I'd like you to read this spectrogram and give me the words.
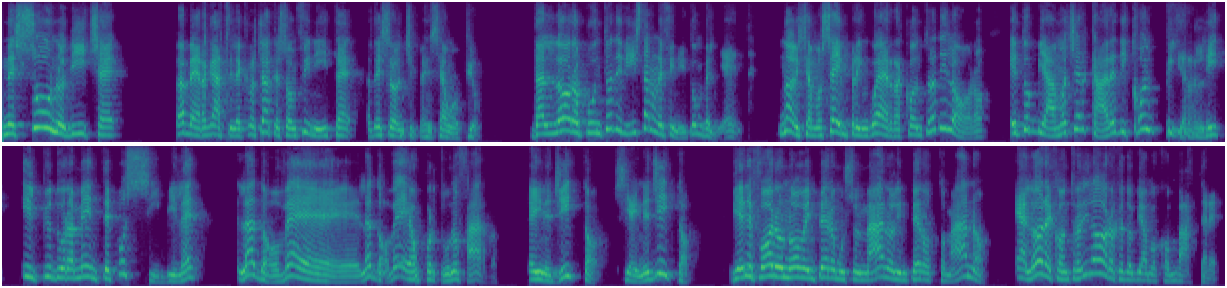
nessuno dice, vabbè ragazzi, le crociate sono finite, adesso non ci pensiamo più. Dal loro punto di vista non è finito un bel niente. Noi siamo sempre in guerra contro di loro e dobbiamo cercare di colpirli il più duramente possibile laddove, laddove è opportuno farlo. E in Egitto, sia in Egitto, viene fuori un nuovo impero musulmano, l'impero ottomano, e allora è contro di loro che dobbiamo combattere,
